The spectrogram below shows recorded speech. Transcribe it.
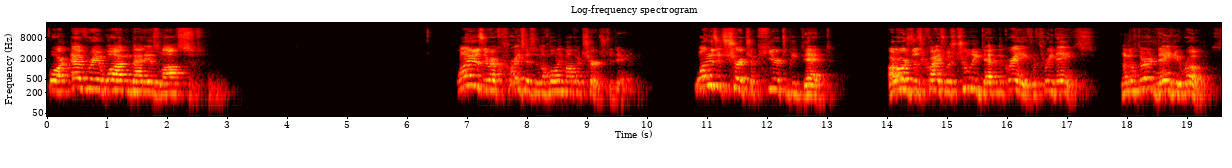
for every one that is lost. Why is there a crisis in the Holy Mother Church today? Why does the church appear to be dead? Our Lord Jesus Christ was truly dead in the grave for three days. On the third day, he rose.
